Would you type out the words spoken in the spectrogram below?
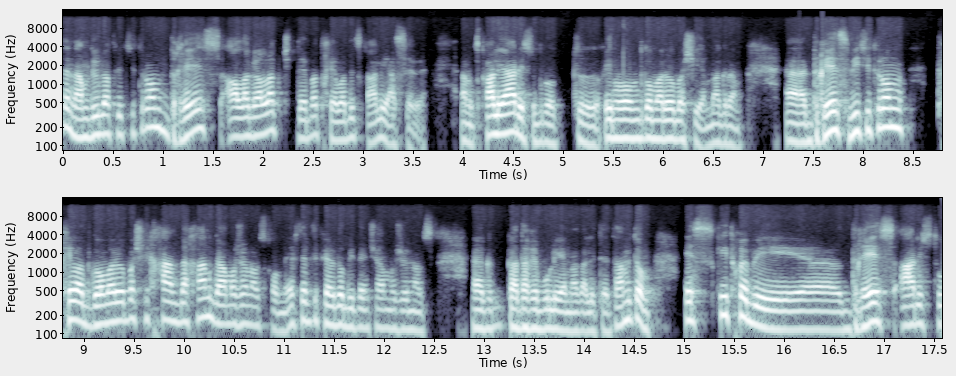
და ნამდვილად ვიცით რომ დღეს ალაგ-ალაგ ჩდება თხევადი წყალი ასევე. ანუ წყალი არის უბრალოდ ყინულოვან მდგომარეობაშია მაგრამ დღეს ვიცით რომ თხევად მდგომარეობაში ხანდახან გამოჟონავს ხოლმე. ერთ-ერთი ფერდობიდან ჩამოჟონავს გადაღებულია მაგალითად. ამიტომ ეს კითხვები დღეს არის თუ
